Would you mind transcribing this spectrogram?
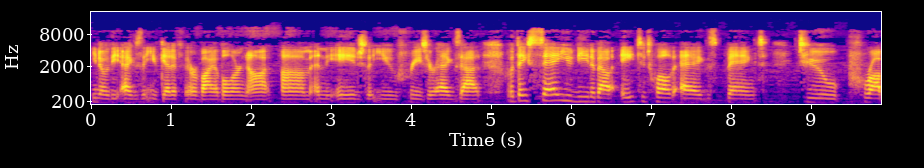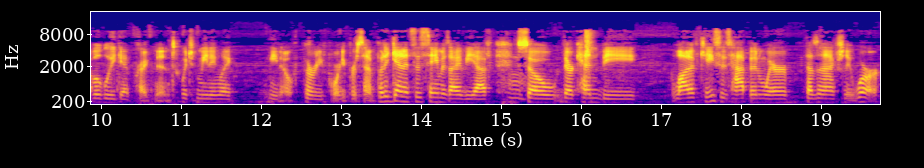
you know the eggs that you get if they're viable or not um, and the age that you freeze your eggs at but they say you need about 8 to 12 eggs banked to probably get pregnant which meaning like you know 30 40% but again it's the same as ivf mm. so there can be a lot of cases happen where it doesn't actually work.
